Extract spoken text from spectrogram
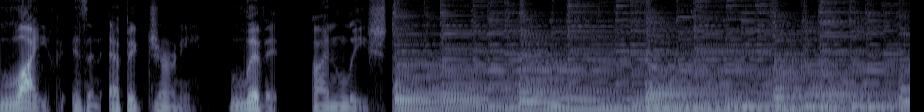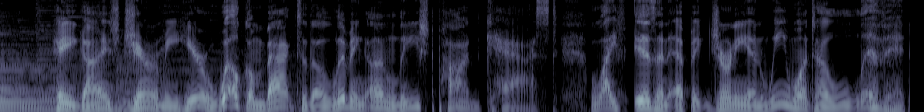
Life is an epic journey. Live it unleashed. Hey guys, Jeremy here. Welcome back to the Living Unleashed podcast. Life is an epic journey, and we want to live it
